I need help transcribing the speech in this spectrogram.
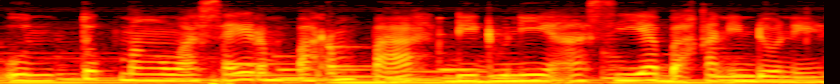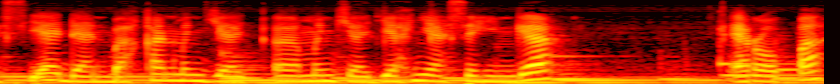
untuk menguasai rempah-rempah di dunia Asia bahkan Indonesia dan bahkan menjaj eh, menjajahnya sehingga Eropa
